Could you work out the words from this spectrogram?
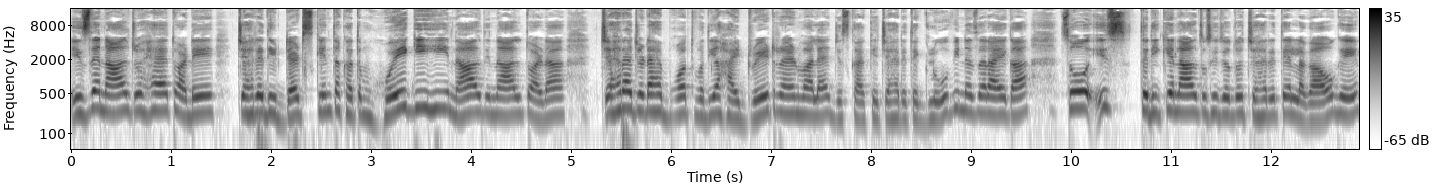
ਇਸ ਦੇ ਨਾਲ ਜੋ ਹੈ ਤੁਹਾਡੇ ਚਿਹਰੇ ਦੀ ਡੈਡ ਸਕਿਨ ਤਾਂ ਖਤਮ ਹੋਏਗੀ ਹੀ, ਨਾਲ ਦੀ ਨਾਲ ਤੁਹਾਡਾ ਚਿਹਰਾ ਜਿਹੜਾ ਹੈ ਬਹੁਤ ਵਧੀਆ ਹਾਈਡਰੇਟ ਰਹਿਣ ਵਾਲਾ ਹੈ, ਜਿਸ ਕਰਕੇ ਚਿਹਰੇ ਤੇ ਗਲੋ ਵੀ ਨਜ਼ਰ ਆਏਗਾ। ਸੋ ਇਸ ਤਰੀਕੇ ਨਾਲ ਤੁਸੀਂ ਜਦੋਂ ਚਿਹਰੇ ਤੇ ਲਗਾਓਗੇ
